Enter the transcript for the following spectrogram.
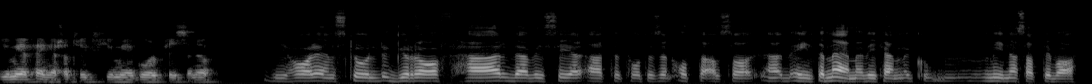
ju mer pengar som trycks, ju mer går priserna upp. Vi har en skuldgraf här där vi ser att 2008 alltså, är inte med men vi kan minnas att det var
